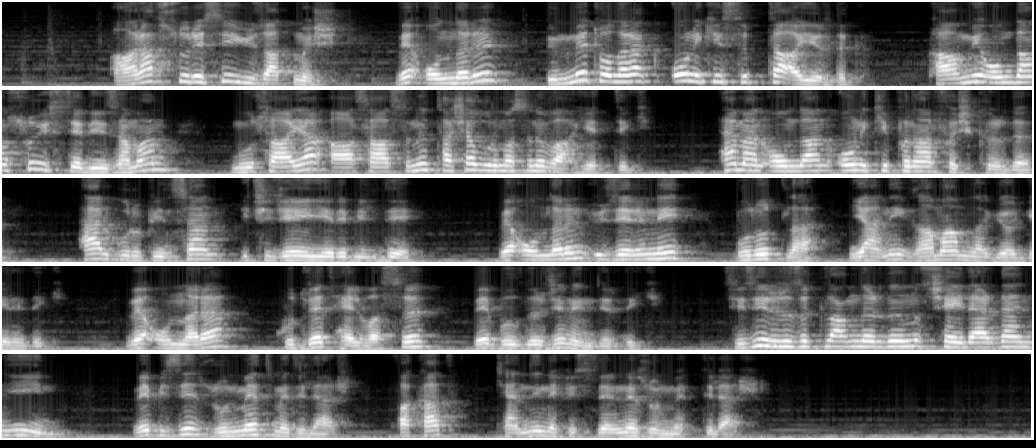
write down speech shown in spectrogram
Araf suresi 160 ve onları ümmet olarak 12 sıpta ayırdık. Kavmi ondan su istediği zaman Musa'ya asasını taşa vurmasını vahyettik. Hemen ondan 12 pınar fışkırdı. Her grup insan içeceği yeri bildi ve onların üzerini bulutla yani gamamla gölgeledik ve onlara kudret helvası ve bıldırcın indirdik. Sizi rızıklandırdığımız şeylerden yiyin ve bize zulmetmediler fakat kendi nefislerine zulmettiler.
